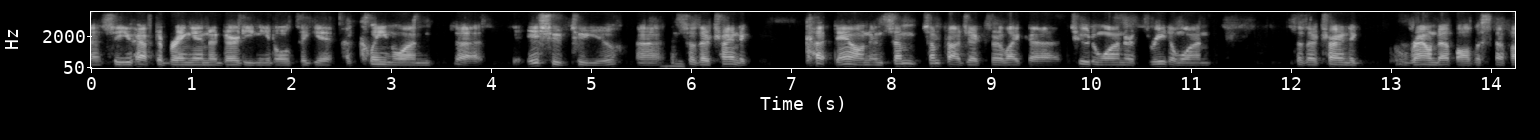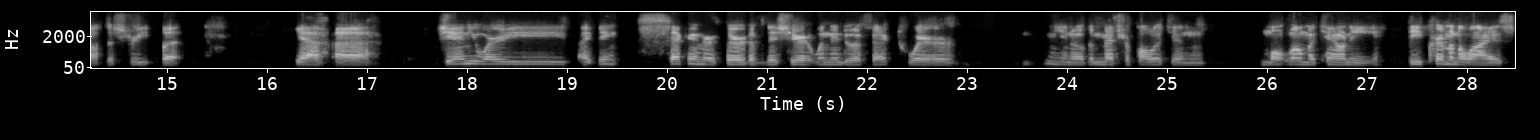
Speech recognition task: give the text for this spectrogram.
Uh, so you have to bring in a dirty needle to get a clean one uh, issued to you. Uh, so they're trying to cut down, and some some projects are like a two to one or three to one. So they're trying to round up all the stuff off the street. But yeah, uh, January, I think second or third of this year, it went into effect where, you know, the metropolitan Multnomah County decriminalized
